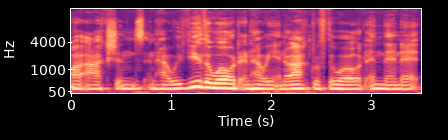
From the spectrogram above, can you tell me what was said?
our actions and how we view the world and how we interact with the world, and then it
